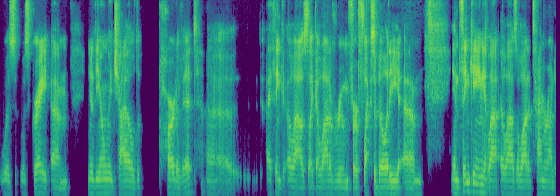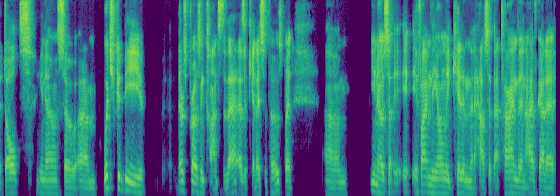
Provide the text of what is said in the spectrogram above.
was was great. Um, you know, the only child part of it uh, I think allows like a lot of room for flexibility um, in thinking. It lo- allows a lot of time around adults, you know. So um, which could be there's pros and cons to that as a kid, I suppose. But um, you know, so if I'm the only kid in the house at that time, then I've got to,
